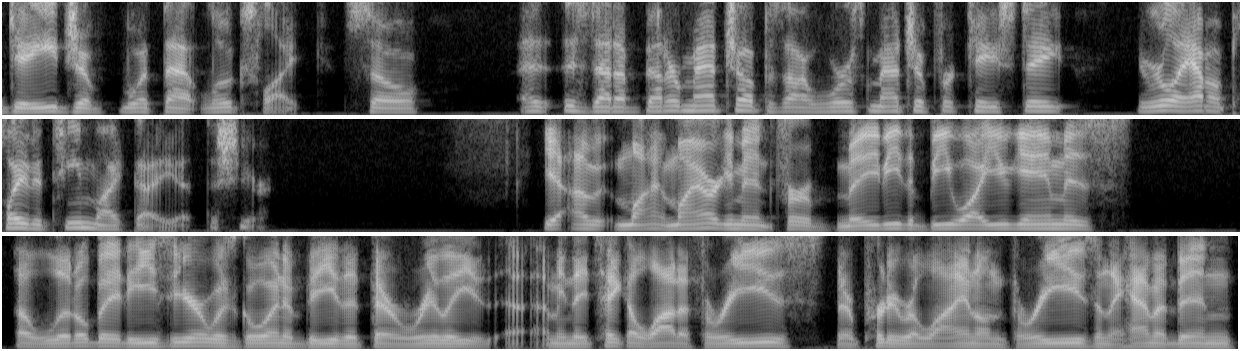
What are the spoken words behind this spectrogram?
gauge of what that looks like. So, is that a better matchup? Is that a worse matchup for K State? You really haven't played a team like that yet this year. Yeah, my my argument for maybe the BYU game is a little bit easier was going to be that they're really. I mean, they take a lot of threes. They're pretty reliant on threes, and they haven't been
